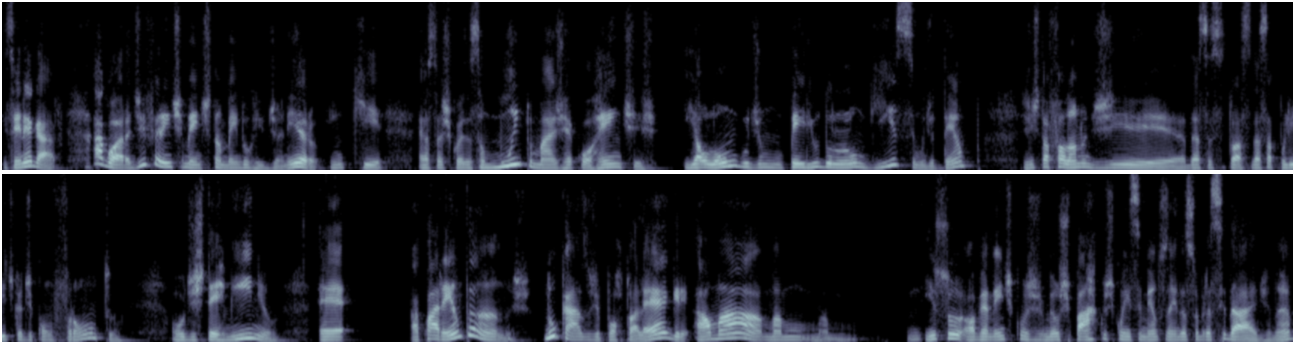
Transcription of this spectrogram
Isso é inegável. Agora, diferentemente também do Rio de Janeiro, em que essas coisas são muito mais recorrentes e ao longo de um período longuíssimo de tempo, a gente está falando de, dessa situação, dessa política de confronto ou de extermínio é, há 40 anos. No caso de Porto Alegre, há uma, uma, uma isso, obviamente, com os meus parcos conhecimentos ainda sobre a cidade, né?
